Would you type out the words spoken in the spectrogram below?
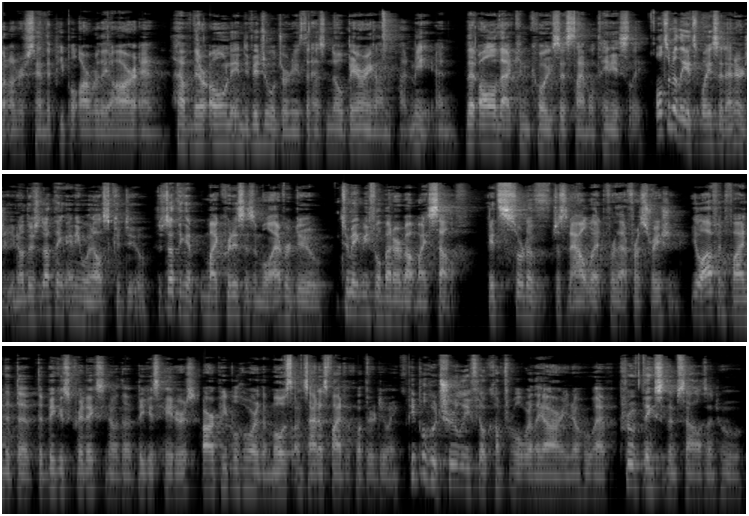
and understand that people are where they are and have their own individual journeys that has no bearing on, on me and that all of that can coexist simultaneously. Ultimately, it's wasted energy. You know, there's nothing anyone else could do. There's nothing that my criticism will ever do to make me feel better about myself. It's sort of just an outlet for that frustration. You'll often find that the, the biggest critics, you know, the biggest haters are people who are the most unsatisfied with what they're doing. People who truly feel comfortable where they are, you know, who have proved things to themselves and who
